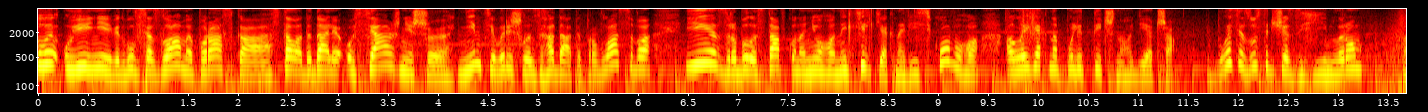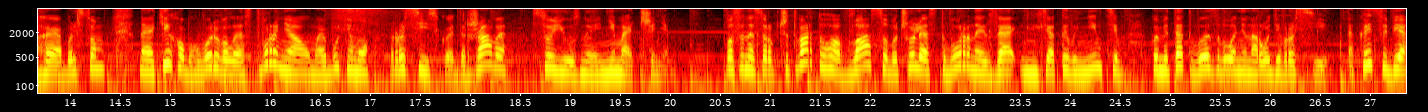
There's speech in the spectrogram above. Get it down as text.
Коли у війні відбувся злам і поразка стала дедалі осяжнішою, німці вирішили згадати про Власова і зробили ставку на нього не тільки як на військового, але й як на політичного діяча. Відбулися зустрічі з Гімлером, Геббельсом, на яких обговорювали створення у майбутньому російської держави союзної Німеччині. Восени 44-го Власов очолює створений за ініціативи німців комітет визволення народів Росії. Такий собі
